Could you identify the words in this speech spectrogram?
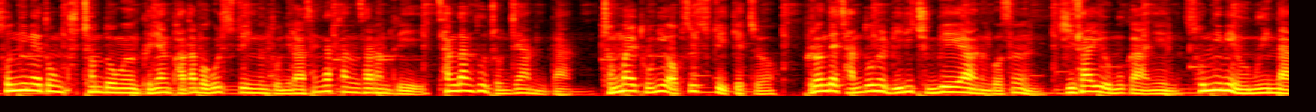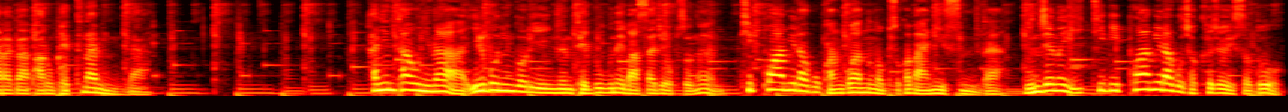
손님의 돈 9천동은 그냥 받아먹을 수도 있는 돈이라 생각하는 사람들이 상당수 존재합니다. 정말 돈이 없을 수도 있겠죠. 그런데 잔돈을 미리 준비해야 하는 것은 기사의 의무가 아닌 손님의 의무인 나라가 바로 베트남입니다. 한인타운이나 일본인 거리에 있는 대부분의 마사지 업소는 팁 포함이라고 광고하는 업소가 많이 있습니다. 문제는 이 팁이 포함이라고 적혀져 있어도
